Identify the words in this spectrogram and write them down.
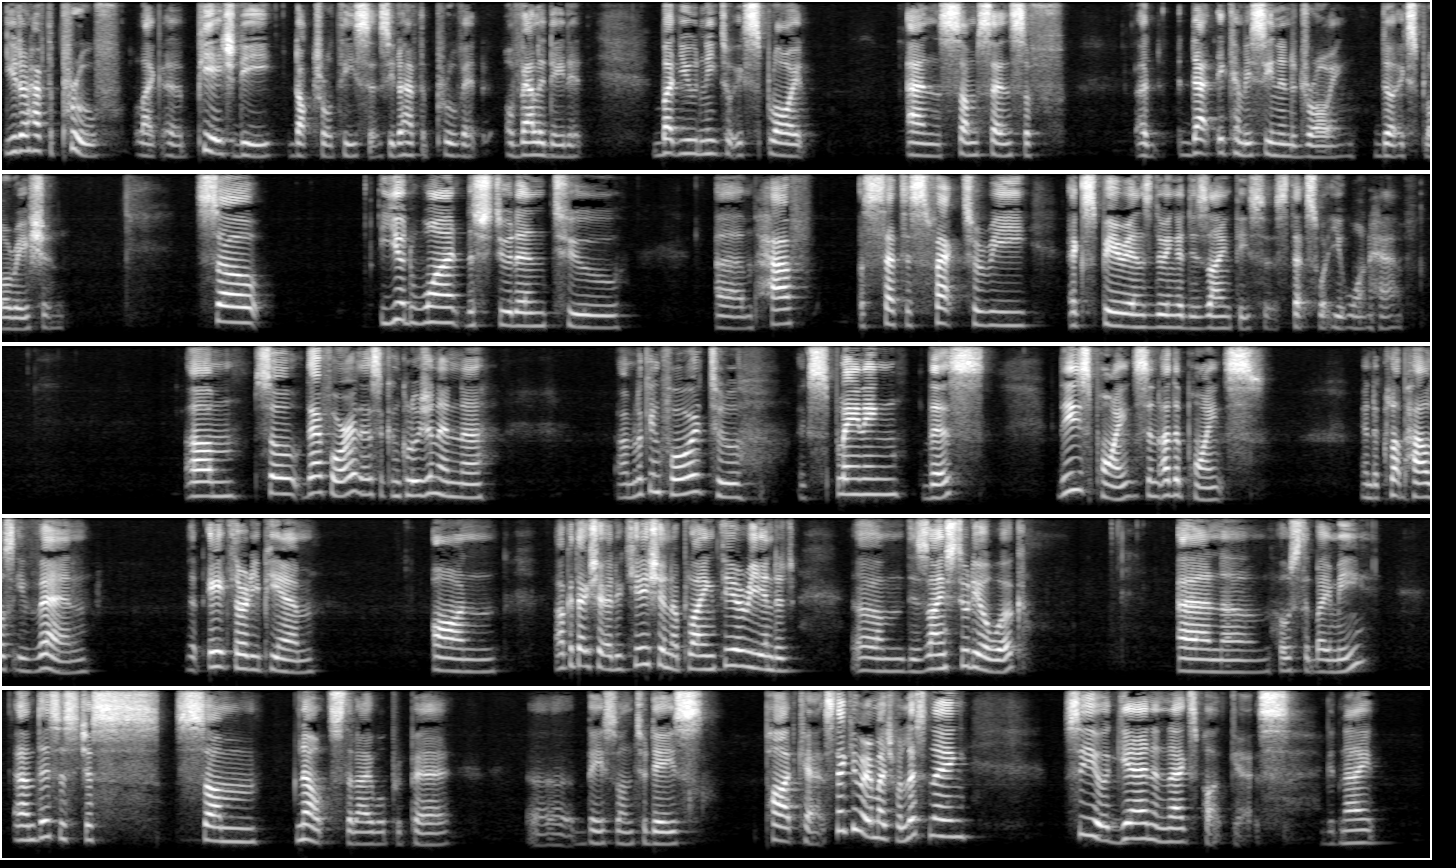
you don't have to prove like a PhD doctoral thesis. You don't have to prove it or validate it, but you need to exploit and some sense of uh, that it can be seen in the drawing, the exploration. So you'd want the student to um, have a satisfactory experience doing a design thesis. That's what you want to have. Um, so therefore, there's a conclusion, and uh, I'm looking forward to explaining this, these points, and other points in the clubhouse event at 8:30 p.m. on architecture education, applying theory in the um, design studio work, and um, hosted by me. And this is just some notes that I will prepare uh, based on today's podcast. Thank you very much for listening. See you again in the next podcast. Good night.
